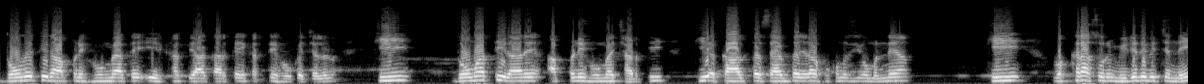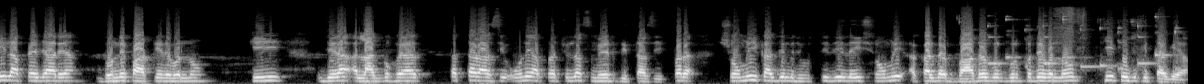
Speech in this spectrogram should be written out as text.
ਦੋਵੇਂ ਧਿਰਾਂ ਆਪਣੀ ਹਉਮੈ ਤੇ ਈਰਖਾ ਤਿਆਗ ਕਰਕੇ ਇਕੱਠੇ ਹੋ ਕੇ ਚੱਲਣ। ਕੀ ਦੋਵਾਂ ਧਿਰਾਂ ਨੇ ਆਪਣੀ ਹਉਮੈ ਛੱਡਤੀ? ਕੀ ਅਕਾਲ ਤਖਤ ਸਾਹਿਬ ਦਾ ਜਿਹੜਾ ਹੁਕਮ ਸੀ ਉਹ ਮੰਨਿਆ? ਕਿ ਵੱਖਰਾ ਸੁਰ ਮੀਡੀਆ ਦੇ ਵਿੱਚ ਨਹੀਂ ਲਾਪਿਆ ਜਾ ਰਿਹਾ ਦੋਨੇ ਪਾਰਟੀਆਂ ਦੇ ਵੱਲੋਂ, ਕਿ ਜਿਹੜਾ ਅਲੱਗ ਹੋਇਆ ਤੱਤੜਾ ਸੀ, ਉਹਨੇ ਆਪਣਾ ਚੁੱਲ੍ਹਾ ਸਮੇਟ ਦਿੱਤਾ ਸੀ। ਪਰ ਸ਼੍ਰੋਮਣੀ ਅਕਾਲੀ ਦੀ ਮਜ਼ਬੂਤੀ ਦੇ ਲਈ ਸ਼੍ਰੋਮਣੀ ਅਕਾਲੀ ਦਲ ਬਾਦਲ ਗਰੁੱਪ ਦੇ ਵੱਲੋਂ ਕੀ ਕੁਝ ਕੀਤਾ ਗਿਆ?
